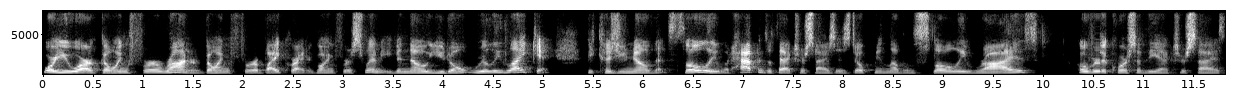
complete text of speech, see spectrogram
Or you are going for a run or going for a bike ride or going for a swim, even though you don't really like it, because you know that slowly what happens with exercise is dopamine levels slowly rise over the course of the exercise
